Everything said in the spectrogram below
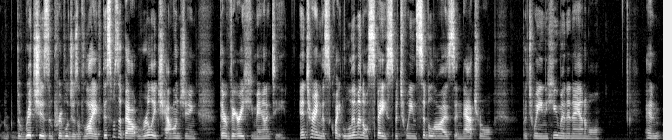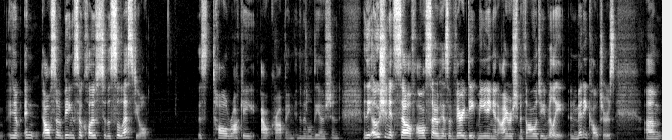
the riches and privileges of life this was about really challenging their very humanity entering this quite liminal space between civilized and natural between human and animal and you know, and also being so close to the celestial this tall rocky outcropping in the middle of the ocean. And the ocean itself also has a very deep meaning in irish mythology and really in many cultures um,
